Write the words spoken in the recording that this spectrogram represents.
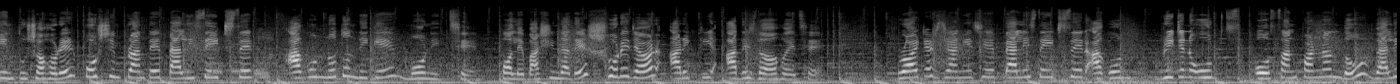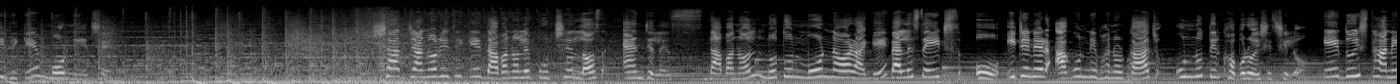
কিন্তু শহরের পশ্চিম প্রান্তে প্যালিসেইডসের আগুন নতুন দিকে মোড় নিচ্ছে। ফলে বাসিন্দাদের সরে যাওয়ার আরেকটি আদেশ দেওয়া হয়েছে। রয়টার্স জানিয়েছে প্যালিসেইডসের আগুন ব্রিটেন উডস ও সান ফার্নান্দো ভ্যালি দিকে মোড় নিয়েছে। সাত জানুয়ারি থেকে দাবানলে পড়ছে লস অ্যাঞ্জেলেস। দাবানল নতুন মোড় নেওয়ার আগে প্যালেসেইডস ও ইটেনের আগুন নেভানোর কাজ উন্নতির খবরও এসেছিল। এই দুই স্থানে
